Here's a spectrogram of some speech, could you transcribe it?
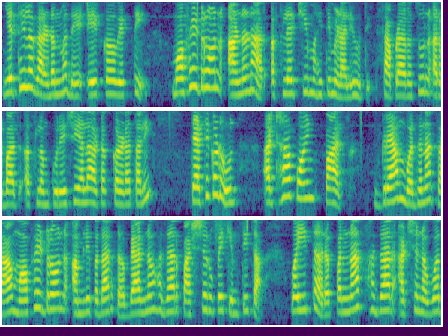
येथील गार्डनमध्ये एक व्यक्ती मॉफेड्रॉन आणणार असल्याची माहिती मिळाली होती. सापळा रचून अरबाज असलम कुरेशी याला अटक करण्यात आली. त्याच्याकडून अठरा पॉईंट पाच ग्रॅम वजनाचा मॉफेड्रॉन अंमली पदार्थ ब्याण्णव हजार पाचशे रुपये किमतीचा व इतर पन्नास हजार आठशे नव्वद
